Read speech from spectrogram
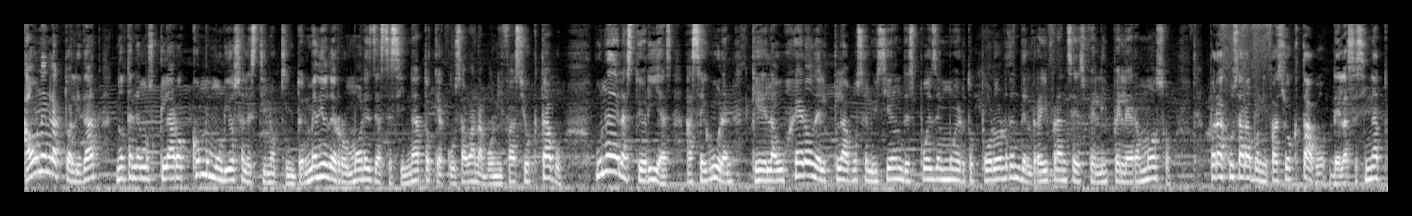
Aún en la actualidad no tenemos claro cómo murió Celestino V en medio de rumores de asesinato que acusaban a Bonifacio VIII. Una de las teorías aseguran que el agujero del clavo se lo hicieron después de muerto por orden del rey francés Felipe el Hermoso para acusar a Bonifacio VIII del asesinato.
